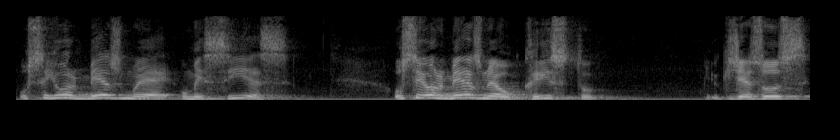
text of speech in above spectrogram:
o Senhor mesmo é o Messias? O Senhor mesmo é o Cristo? E o que Jesus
